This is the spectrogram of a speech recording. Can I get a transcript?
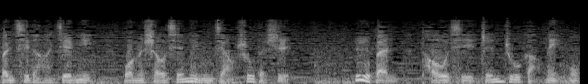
本期档案揭秘，我们首先为您讲述的是日本偷袭珍珠港内幕。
